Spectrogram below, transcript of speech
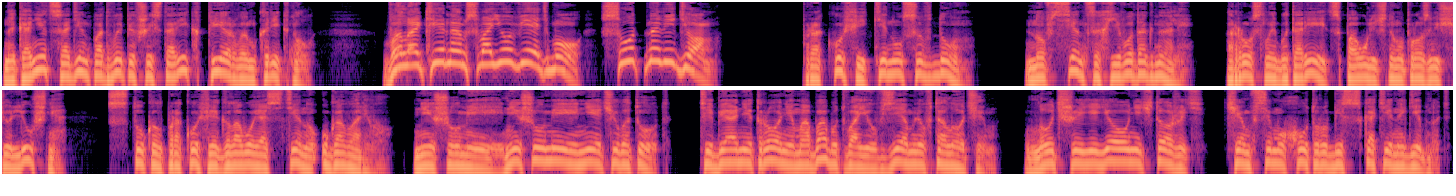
Наконец, один подвыпивший старик первым крикнул. «Волоки нам свою ведьму! Суд наведем!» Прокофий кинулся в дом, но в сенцах его догнали. Рослый батареец по уличному прозвищу Люшня стукал Прокофия головой о стену, уговаривал. «Не шуми, не шуми, нечего тут. Тебя не тронем, а бабу твою в землю втолочим. Лучше ее уничтожить, чем всему хутору без скотины гибнуть.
